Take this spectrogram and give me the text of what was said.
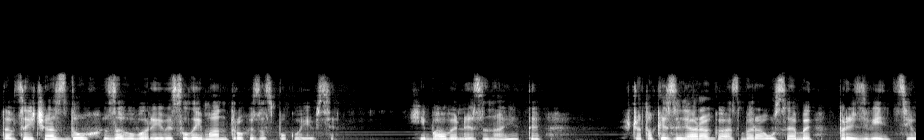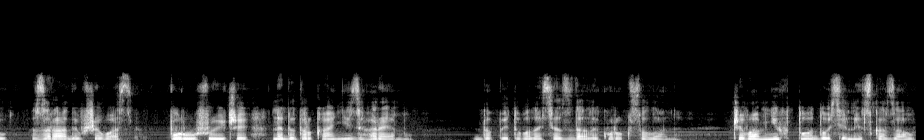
Та в цей час дух заговорив, і сулейман трохи заспокоївся. Хіба ви не знаєте, що то кизляра збирав у себе призвідців, зрадивши вас, порушуючи недоторканність гарему? допитувалася здалеку Роксолана. Чи вам ніхто досі не сказав?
